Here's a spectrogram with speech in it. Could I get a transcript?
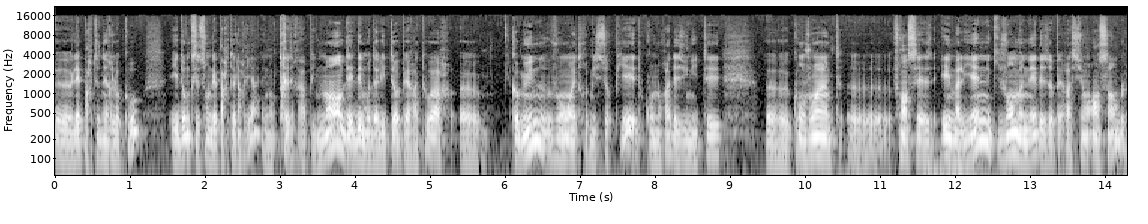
euh, les partenaires locaux, et donc ce sont des partenariats, et donc très, rapidement des, modalités opératoires euh, communes vont être mises sur pied, donc on aura des unités euh, conjointes françaises et maliennes qui vont mener des opérations ensemble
